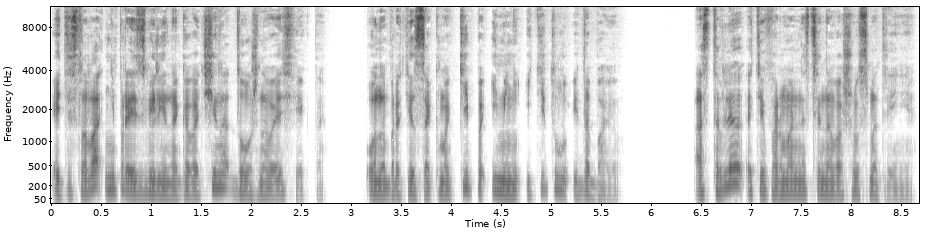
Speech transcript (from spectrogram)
Эти слова не произвели на Гавачина должного эффекта. Он обратился к Макки по имени и титулу и добавил. «Оставляю эти формальности на ваше усмотрение.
